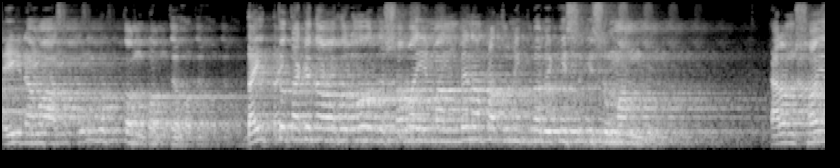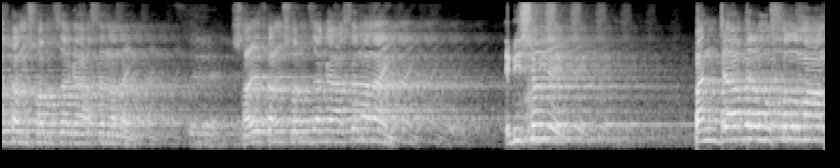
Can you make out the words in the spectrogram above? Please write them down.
এই নামাজ পরিবর্তন করতে হবে। দায়িত্ব তাকে দেওয়া হলো যে সবাই মানবে না, প্রাথমিকভাবে কিছু কিছু মানবে। কারণ শয়তান সব জায়গায় আছে না নাই? শয়তান সব জায়গায় আছে না নাই? এ বিষয়ে পাঞ্জাবের মুসলমান,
